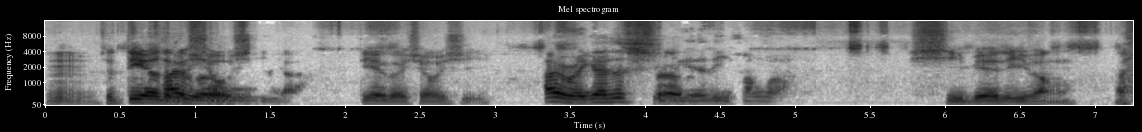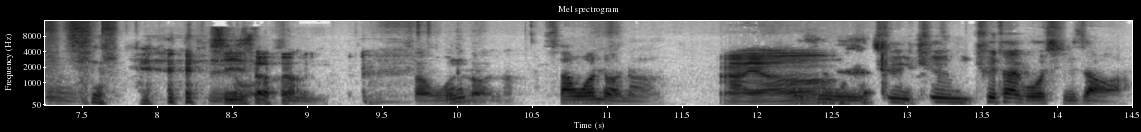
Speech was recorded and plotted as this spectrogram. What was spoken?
嗯，就第二个休息啊，第二个休息。艾伦应该是洗别的地方吧？洗别的地方，洗什么？三温暖啊，三温暖啊。哎呀，就是去去去泰国洗澡啊。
